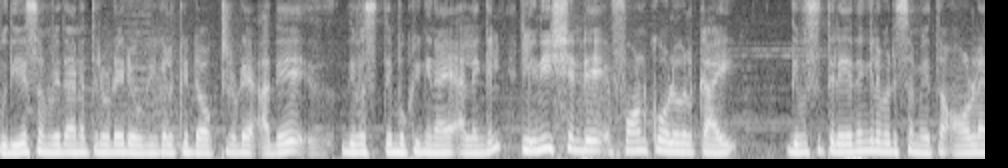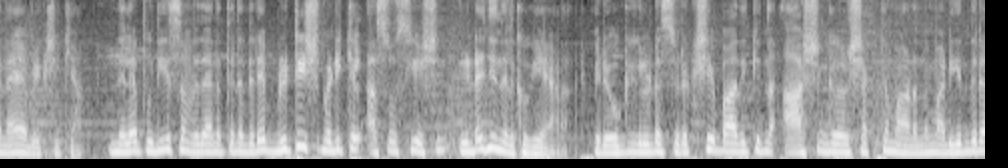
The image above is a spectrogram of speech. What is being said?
പുതിയ സംവിധാനത്തിലൂടെ രോഗികൾക്ക് ഡോക്ടറുടെ അതേ ദിവസത്തെ ബുക്കിംഗിനായി അല്ലെങ്കിൽ ക്ലിനീഷ്യന്റെ ഫോൺ കോളുകൾക്കായി ദിവസത്തിൽ ഏതെങ്കിലും ഒരു സമയത്ത് ഓൺലൈനായി അപേക്ഷിക്കാം. ഇന്നലെ പുതിയ സംവിധാനത്തിനെതിരെ ബ്രിട്ടീഷ് മെഡിക്കൽ അസോസിയേഷൻ ഇടഞ്ഞു നിൽക്കുകയാണ്. രോഗികളുടെ സുരക്ഷയെ ബാധിക്കുന്ന ആശങ്കകൾ ശക്തമാണെന്നും അടിയന്തര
